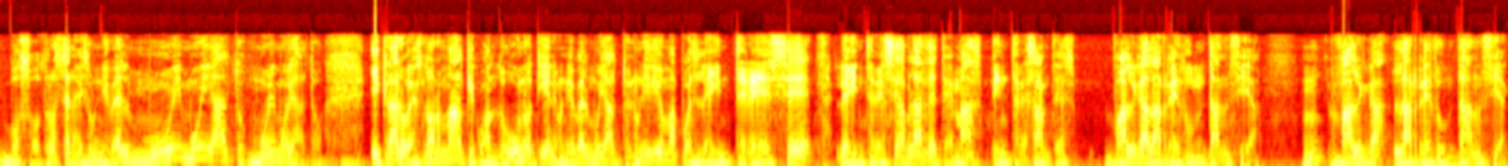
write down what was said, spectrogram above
vosotros tenéis un nivel muy, muy alto, muy, muy alto. Y claro, es normal que cuando uno tiene un nivel muy alto en un idioma, pues le interese, le interese hablar de temas interesantes, valga la redundancia. Valga la redundancia.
